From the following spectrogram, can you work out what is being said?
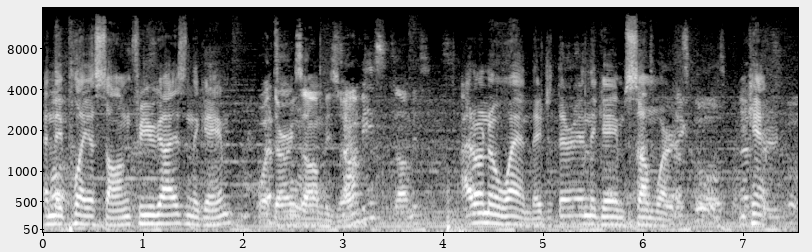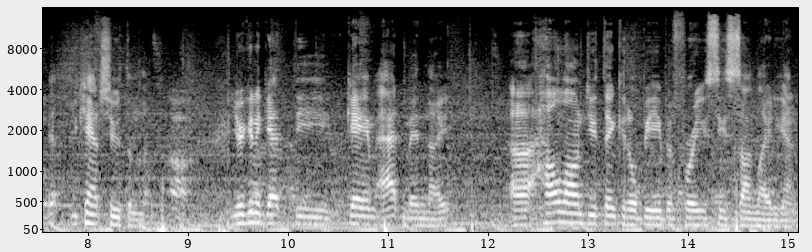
and they play a song for you guys in the game? What during zombies? Right? Zombies? Zombies. I don't know when. They ju- they're in the game somewhere. cool. You can't you can't shoot them though. You're gonna get the game at midnight. Uh, how long do you think it'll be before you see sunlight again?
